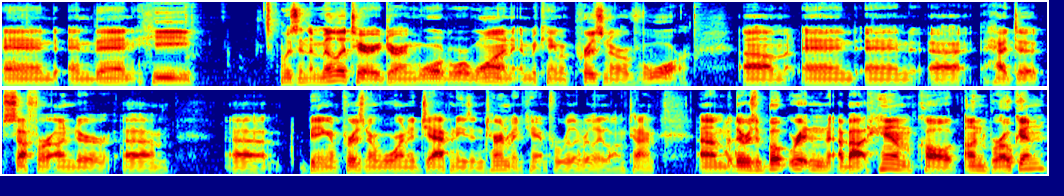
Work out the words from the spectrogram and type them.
and and then he was in the military during World War One and became a prisoner of war, um, and and uh, had to suffer under. Um, uh, being a prisoner of war in a Japanese internment camp for a really, really long time. Um, but there was a book written about him called Unbroken,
